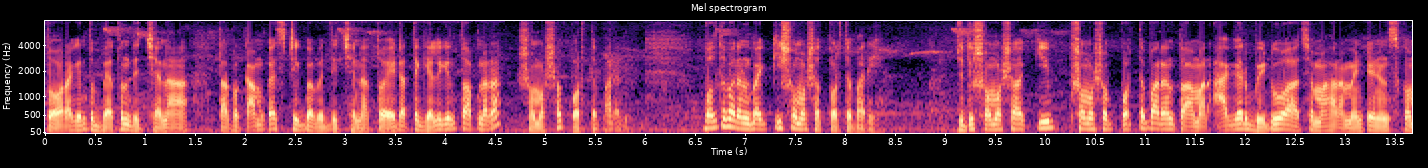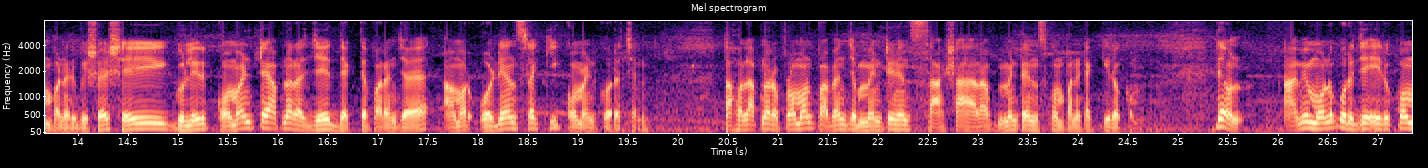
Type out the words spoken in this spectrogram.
তো ওরা কিন্তু বেতন দিচ্ছে না, তারপর কামকাজ ঠিকভাবে দিচ্ছে না। তো এটাতে গেলে কিন্তু আপনারা সমস্যা পড়তে পারেন। বলতে পারেন, ভাই, কী সমস্যা পড়তে পারি? যদি সমস্যা, কি সমস্যা পড়তে পারেন, তো আমার আগের ভিডিও আছে মাহারা মেনটেন্যান্স কোম্পানির বিষয়ে। সেইগুলির কমেন্টে আপনারা যে দেখতে পারেন যে আমার অডিয়েন্সরা কি কমেন্ট করেছেন। তাহলে আপনারা প্রমাণ পাবেন যে মেনটেন্যান্স সাহারা মেনটেন্যান্স কোম্পানিটা কীরকম। দেখুন, আমি মনে করি যে এরকম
